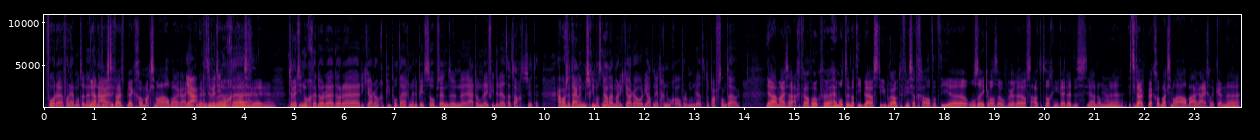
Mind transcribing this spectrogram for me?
voor, uh, voor Hamilton. En ja, daarna toen was die vijfde plek gewoon maximaal haalbaar eigenlijk. Ja, en, toen werd hij nog, uh, gereden, toen werd hij nog door, door Ricciardo gepiepeld eigenlijk met de pitstops. En toen, ja, toen bleef hij de hele tijd achter zitten. Hij was uiteindelijk misschien wel sneller, maar Ricciardo die had net genoeg over om hem de hele tijd op afstand te houden. Ja, maar hij zei achteraf ook voor Hamilton dat hij blij was dat hij überhaupt de finish had gehaald. Dat hij uh, onzeker was over uh, of zijn auto het wel ging redden. Dus ja, dan ja. Uh, is die vijfde plek gewoon maximaal haalbaar eigenlijk. En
